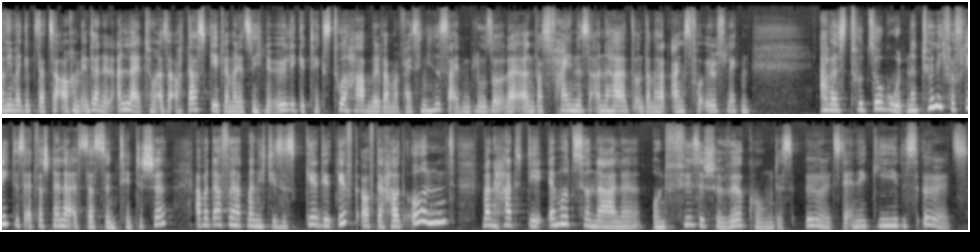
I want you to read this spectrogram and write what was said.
auf jeden Fall gibt es dazu auch im Internet Anleitungen. Also auch das geht, wenn man jetzt nicht eine ölige Textur haben will, weil man weiß nicht, eine Seidenbluse oder irgendwas Feines anhat und dann hat Angst vor Ölflecken. Aber es tut so gut. Natürlich verfliegt es etwas schneller als das synthetische, aber dafür hat man nicht dieses Gift auf der Haut und man hat die emotionale und physische Wirkung des Öls, der Energie des Öls.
